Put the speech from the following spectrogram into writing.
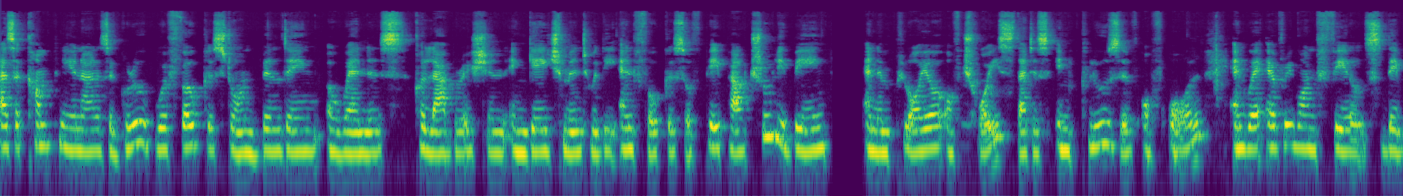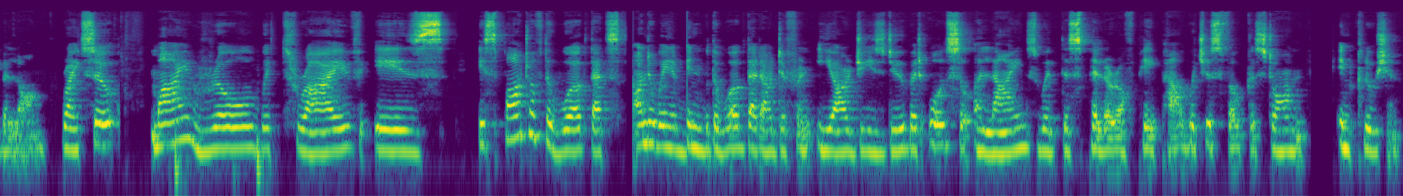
as a company and as a group, we're focused on building awareness, collaboration, engagement with the end focus of PayPal truly being an employer of choice that is inclusive of all and where everyone feels they belong, right? So my role with Thrive is is part of the work that's underway in the work that our different ERGs do, but also aligns with this pillar of PayPal, which is focused on inclusion.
